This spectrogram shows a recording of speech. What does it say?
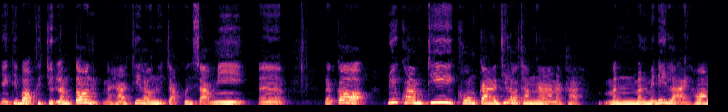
อย่างที่บอกคือจุดเริ่มต้นนะคะ ที่เรารู้จักคุณสามีเออแล้วก็ ด้วยความที่โครงการที่เราทำงานนะคะมันมันไม่ได้หลายห้อง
